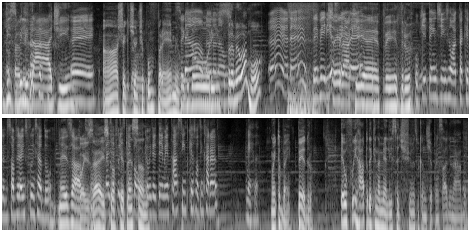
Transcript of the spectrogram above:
Visibilidade, É. Ah, achei que tinha tipo um prêmio. seguidores. Não, não, não, não. O prêmio é o amor. É, né? Deveria Será ser, que né? é, Pedro? O que tem de gente lá que tá querendo só virar influenciador. Exato. Pois é, isso Mas que eu é por fiquei isso que é bom, pensando. porque o entretenimento tá assim, porque só tem cara merda. Muito bem. Pedro. Eu fui rápido aqui na minha lista de filmes, porque eu não tinha pensado em nada.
